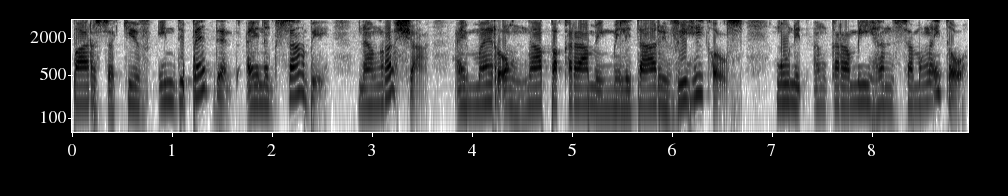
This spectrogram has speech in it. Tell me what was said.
para sa Kiev Independent ay nagsabi na ang Russia ay mayroong napakaraming military vehicles ngunit ang karamihan sa mga ito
